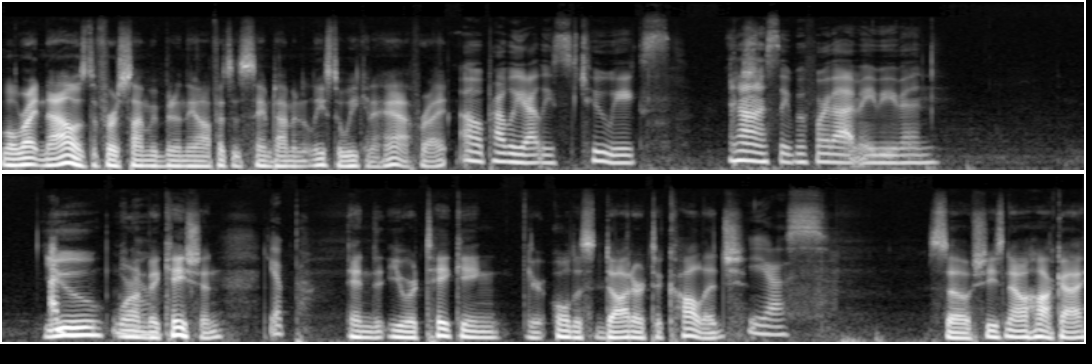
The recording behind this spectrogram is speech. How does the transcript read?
Well, right now is the first time we've been in the office at the same time in at least a week and a half, right? Oh, probably at least two weeks. And honestly, before that, maybe even. I- You you were on vacation Yep. and you were taking your oldest daughter to college. Yes. So she's now a Hawkeye.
